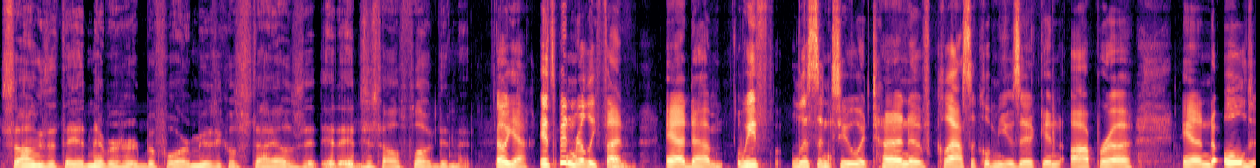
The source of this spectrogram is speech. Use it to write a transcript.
songs that they had never heard before, musical styles. It it, it just all flowed, didn't it? Oh, yeah. It's been really fun. And um, we've listened to a ton of classical music and opera and old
